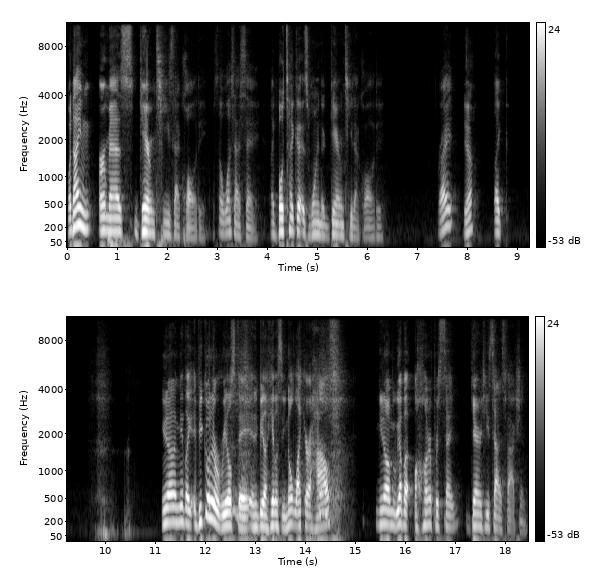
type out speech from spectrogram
but not even Hermes guarantees that quality. So what's that say? Like Bottega is willing to guarantee that quality, right? Yeah. Like, you know what I mean? Like, if you go to a real estate and be like, hey, listen, you don't like your house, you know what I mean? We have a 100% guaranteed satisfaction.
